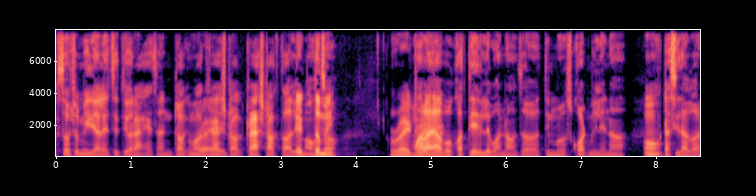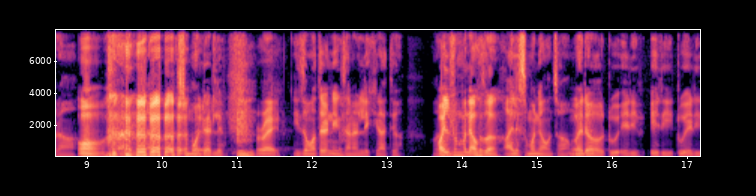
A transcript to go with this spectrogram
सोसियल मिडियाले चाहिँ त्यो राखेको छ अनि talking. Trash talk trash talk त अलिक एकदमै। राइट मलाई अब कतिले भन्न हुन्छ तिम्रो स्क्वाड मिलेन। खुट्टा सिधा गर। सुमो डेडलिफ्ट राइट हिजो मात्रै नि एकजनाले लेखिरहेको थियो। अहिलेसम्म पनि आउँछ? अहिलेसम्म नि आउँछ। मेरो two eighty eighty two eighty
